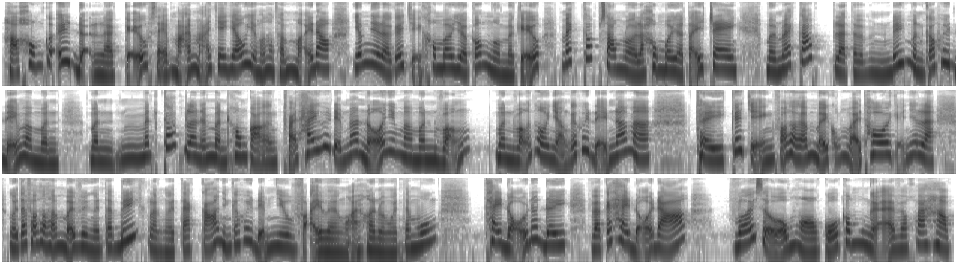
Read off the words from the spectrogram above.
họ không có ý định là, kiểu, sẽ mãi mãi che giấu về phẫu thuật thẩm mỹ đâu. Giống như là cái chuyện không bao giờ có người mà, kiểu, make up xong rồi là không bao giờ tẩy trang. Mình make up là tại mình biết mình có khuyết điểm và mình mình make up lên để mình không còn phải thấy khuyết điểm đó nữa, nhưng mà mình vẫn mình vẫn thừa nhận cái khuyết điểm đó mà. Thì cái chuyện phẫu thuật thẩm mỹ cũng vậy thôi, kiểu như là người ta phẫu thuật thẩm mỹ vì người ta biết là người ta có những cái khuyết điểm như vậy về ngoại hình và người ta muốn thay đổi nó đi. Và cái thay đổi đó với sự ủng hộ của công nghệ và khoa học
